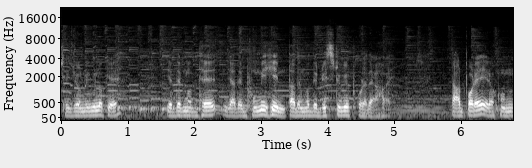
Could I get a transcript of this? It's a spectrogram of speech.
সেই জমিগুলোকে এদের মধ্যে যাদের ভূমিহীন, তাদের মধ্যে ডিস্ট্রিবিউট করে দেওয়া হয়। তারপরে এরকম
